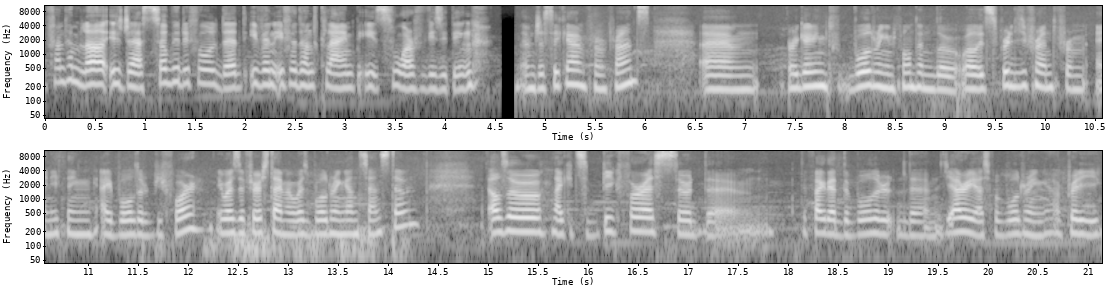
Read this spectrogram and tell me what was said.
fontainebleau is just so beautiful that even if you don't climb it's worth visiting. I'm jessica i'm from france. Um, regarding bouldering in Fontainebleau, well, it's pretty different from anything I bouldered before. It was the first time I was bouldering on sandstone. Also, like it's a big forest, so the the fact that the boulder the, the areas for bouldering are pretty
